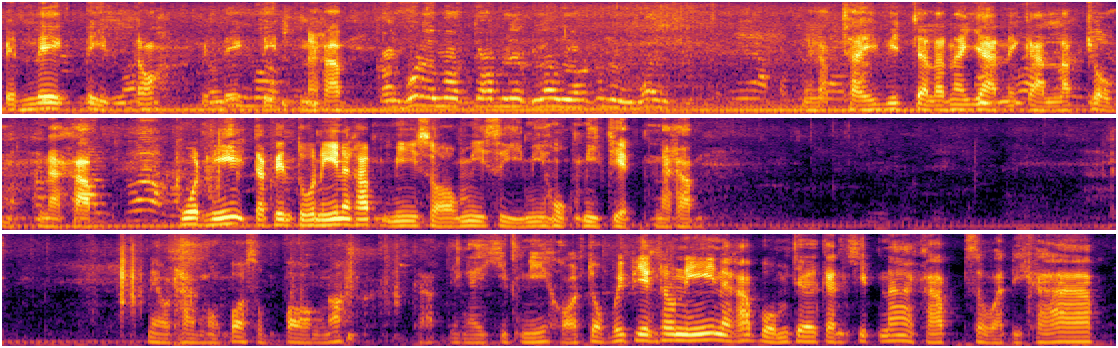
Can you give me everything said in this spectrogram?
เป็นเลขติดเนาะเป็นเลขติดนะครับ การผู้ใดมาจับเลขแล้วเราก็ต้องใช้ นะครับใช้วิจารณญาณในการรับชมนะครับงวดนี้จะเป็นตัวนี้นะครับ มีสองมีสี่มีหกมีเจ็ดนะครับ แนวทางของพ่อสมปองเนาะครับยังไงคลิปนี้ขอจบไว้เพียงเท่านี้นะครับ ผมเจอกันคลิปหน้าครับ สวัสดีครับ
